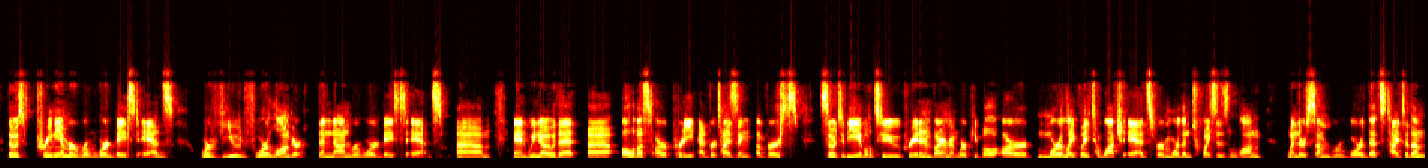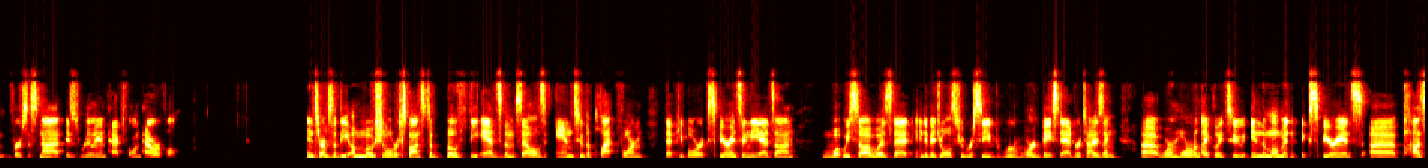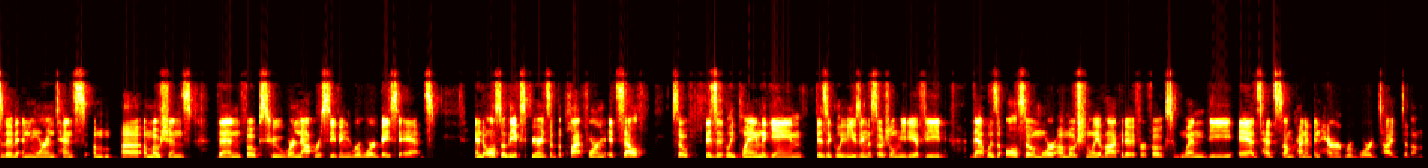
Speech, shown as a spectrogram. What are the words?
those premium or reward-based ads were viewed for longer than non-reward based ads. Um, and we know that uh, all of us are pretty advertising averse. So to be able to create an environment where people are more likely to watch ads for more than twice as long when there's some reward that's tied to them versus not is really impactful and powerful. In terms of the emotional response to both the ads themselves and to the platform that people were experiencing the ads on, what we saw was that individuals who received reward-based advertising uh, were more likely to, in the moment, experience uh, positive and more intense um, uh, emotions than folks who were not receiving reward-based ads. And also the experience of the platform itself So physically playing the game, physically using the social media feed, that was also more emotionally evocative for folks when the ads had some kind of inherent reward tied to them.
